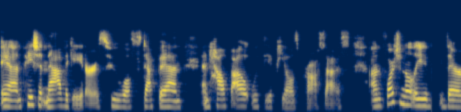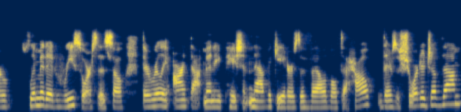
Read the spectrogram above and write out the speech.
and patient navigators who will step in and help out with the appeals process. Unfortunately, they're limited resources, so there really aren't that many patient navigators available to help. There's a shortage of them,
